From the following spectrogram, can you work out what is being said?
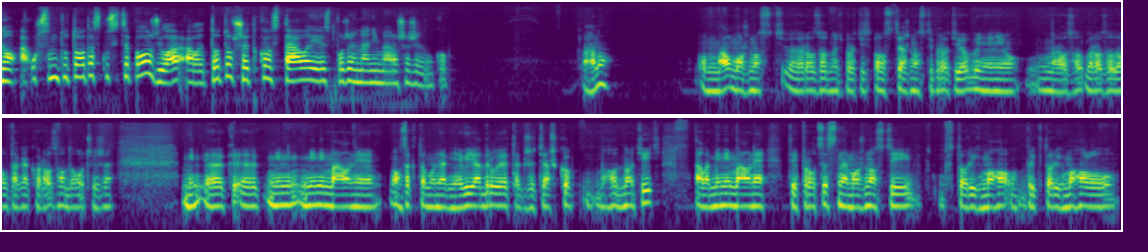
No a už som túto otázku síce položila, ale toto všetko stále je s požehnaním Maroša Žilinku. Áno, on mal možnosť e, rozhodnúť proti, o stiažnosti proti obvineniu, rozhodol tak, ako rozhodol, čiže e, e, minimálne, on sa k tomu nejak nevyjadruje, takže ťažko hodnotiť, ale minimálne tie procesné možnosti, v ktorých mohol, pri ktorých mohol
